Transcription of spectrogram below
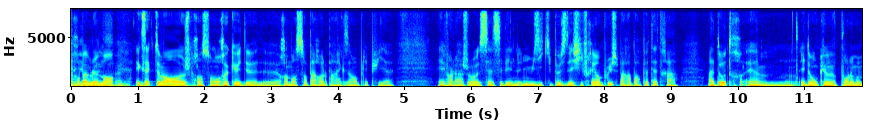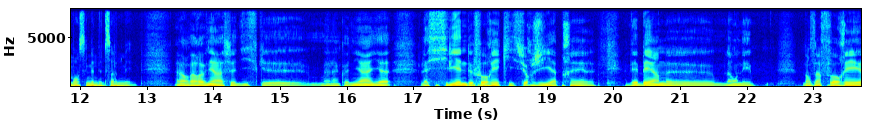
probablement exactement. Je prends son recueil de, de romances sans parole par exemple, et puis et voilà, c'est une musique qui peut se déchiffrer en plus par rapport peut-être à, d'autres. Euh, et donc, euh, pour le moment, c'est Mendelssohn. Mais... Alors, on va revenir à ce disque euh. Il y a la Sicilienne de Forêt qui surgit après euh, Webern. là, on est dans un forêt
